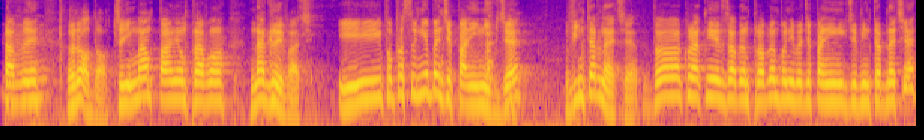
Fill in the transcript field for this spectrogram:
ustawy RODO, czyli mam panią prawo nagrywać i po prostu nie będzie pani nigdzie w internecie. To akurat nie jest żaden problem, bo nie będzie pani nigdzie w internecie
